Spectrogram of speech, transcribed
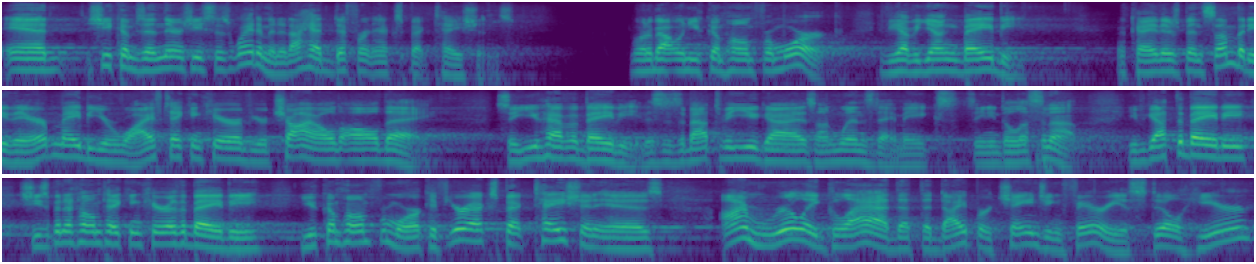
And she comes in there and she says, wait a minute, I had different expectations. What about when you come home from work? If you have a young baby, okay, there's been somebody there, maybe your wife, taking care of your child all day. So you have a baby. This is about to be you guys on Wednesday, Meeks. So you need to listen up. You've got the baby. She's been at home taking care of the baby. You come home from work. If your expectation is, I'm really glad that the diaper changing fairy is still here,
